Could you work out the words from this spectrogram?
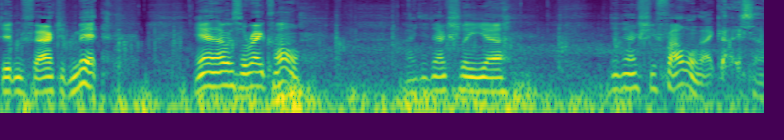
did, in fact, admit, yeah, that was the right call. I didn't actually uh, didn't actually follow that guy. So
